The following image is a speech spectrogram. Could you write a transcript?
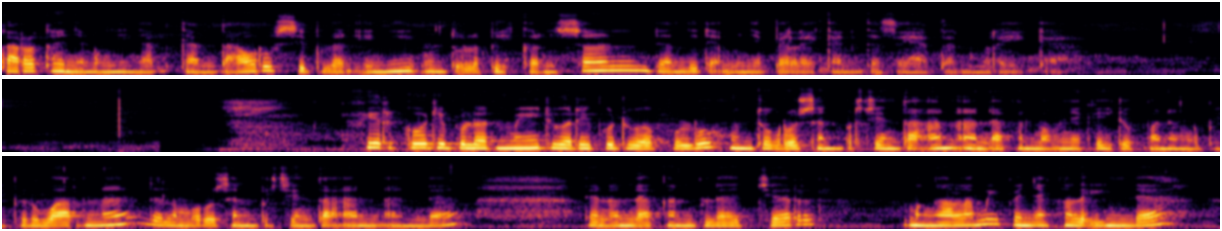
Tarot hanya mengingatkan Taurus di bulan ini untuk lebih concern dan tidak menyepelekan kesehatan mereka. Virgo di bulan Mei 2020 untuk urusan percintaan Anda akan mempunyai kehidupan yang lebih berwarna dalam urusan percintaan Anda dan Anda akan belajar mengalami banyak hal indah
